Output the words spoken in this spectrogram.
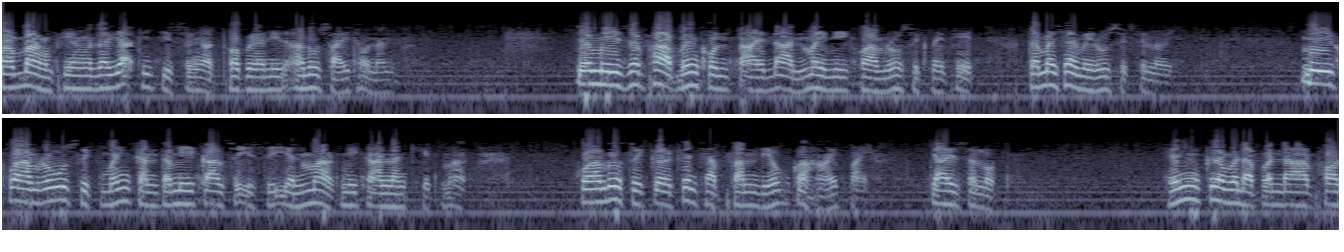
มาบ้างเพียงระยะที่จิตสงัดพอเป็นอนุสัยเท่านั้น จะมีสภาพเหมือนคนตายด้านไม่มีความรู้สึกในเพศ แต่ไม่ใช่ไม่รู้สึกเสียเลย มีความรู้สึกเหมือนกัน แต่มีการสีเสียนมาก มีการรังเกียจมาก ความรู้สึกเกิดขึ้นฉับพลันเดี๋ยวก็หายไป ใจสลด เห็นเครื่องประดับบรรดาพร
